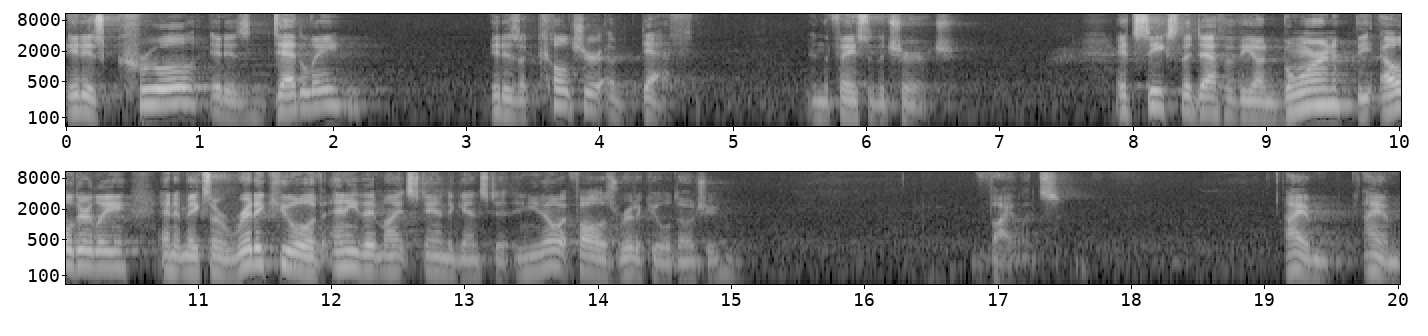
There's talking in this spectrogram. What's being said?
It is cruel, it is deadly, it is a culture of death in the face of the church. It seeks the death of the unborn, the elderly, and it makes a ridicule of any that might stand against it. And you know what follows ridicule, don't you? Violence. I am, I am,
